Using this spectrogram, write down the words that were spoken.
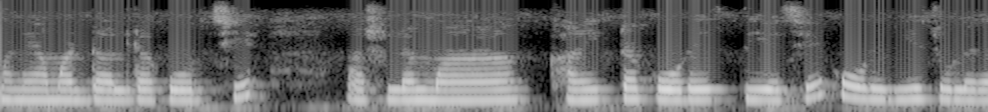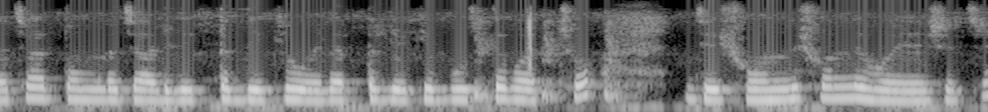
মানে আমার ডালটা করছি। আসলে মা খানিকটা করে দিয়েছে, করে দিয়ে চলে গেছে। আর তোমরা চারিদিকটা দেখে ওয়েদারটা দেখে বুঝতে পারছ যে সন্ধে সন্ধে হয়ে এসেছে।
